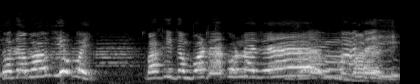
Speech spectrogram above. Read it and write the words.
તો દબાવજો ભાઈ. બાકી તમે પટાકો ના જાય માતાજી.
